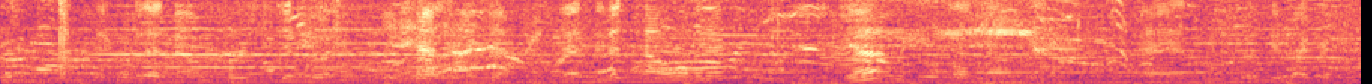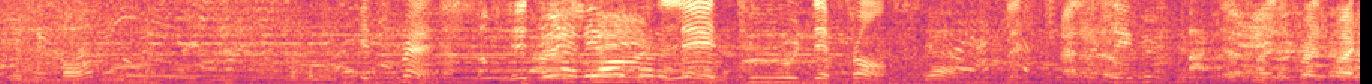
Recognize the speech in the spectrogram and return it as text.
Take over that mountain first to get to it. Yeah, see that tower there? Yeah. And go see a bike race. What's it called? It's French. Les Yeah, they all sound the Les same. Tour de France. Yeah. I don't know. Yeah, French, French bike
